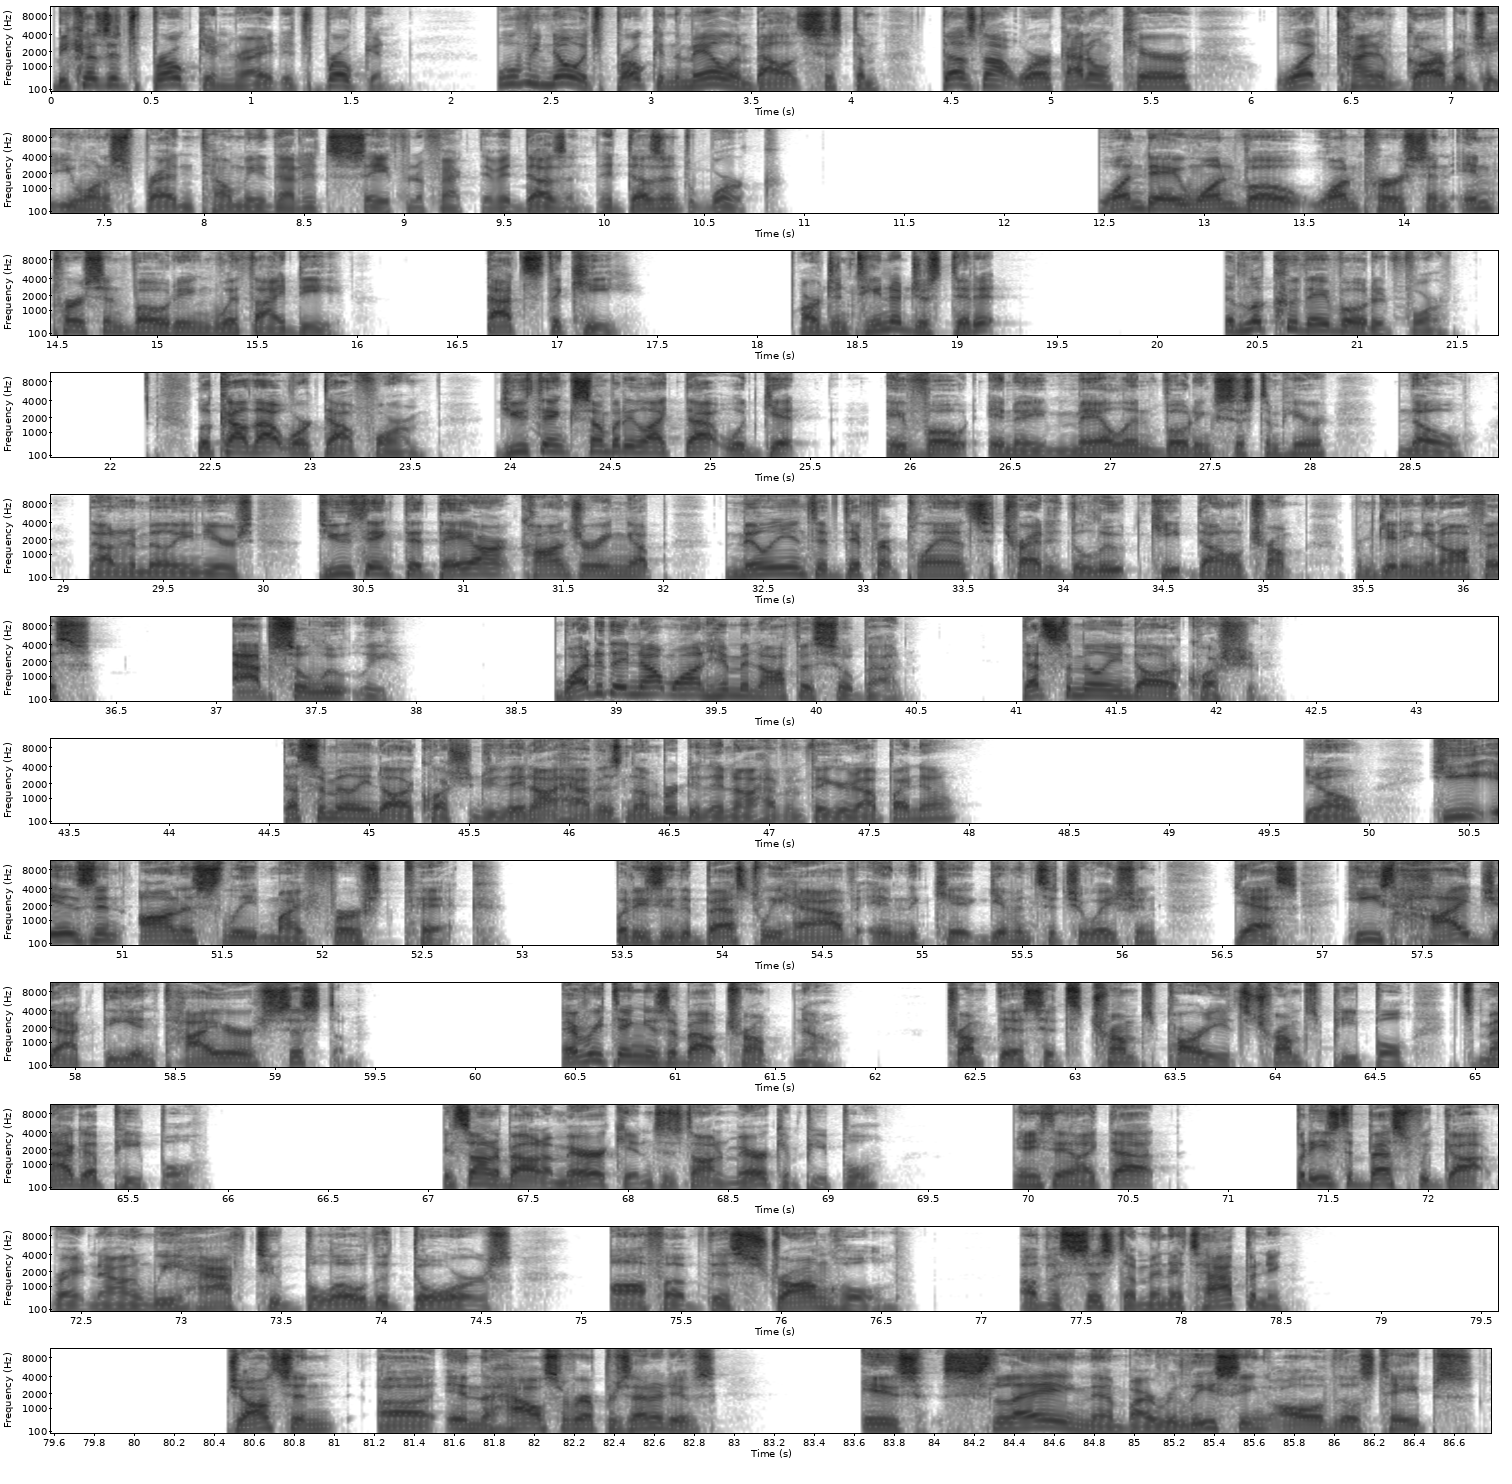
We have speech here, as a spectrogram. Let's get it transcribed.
because it's broken, right? It's broken. Well, we know it's broken. The mail in ballot system does not work. I don't care what kind of garbage that you want to spread and tell me that it's safe and effective. It doesn't. It doesn't work. One day, one vote, one person, in person voting with ID. That's the key. Argentina just did it. And look who they voted for. Look how that worked out for them. Do you think somebody like that would get a vote in a mail in voting system here? No. Not in a million years. Do you think that they aren't conjuring up millions of different plans to try to dilute, keep Donald Trump from getting in office? Absolutely. Why do they not want him in office so bad? That's the million dollar question. That's a million dollar question. Do they not have his number? Do they not have him figured out by now? You know, he isn't honestly my first pick, but is he the best we have in the given situation? Yes, he's hijacked the entire system. Everything is about Trump now. Trump this, it's Trump's party, it's Trump's people, it's MAGA people. It's not about Americans, it's not American people, anything like that. But he's the best we got right now, and we have to blow the doors off of this stronghold of a system, and it's happening. Johnson uh, in the House of Representatives is slaying them by releasing all of those tapes,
